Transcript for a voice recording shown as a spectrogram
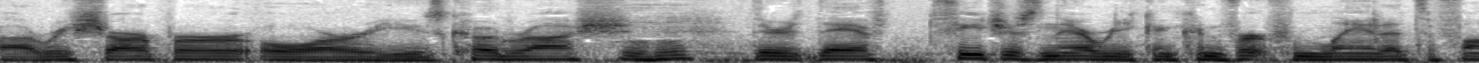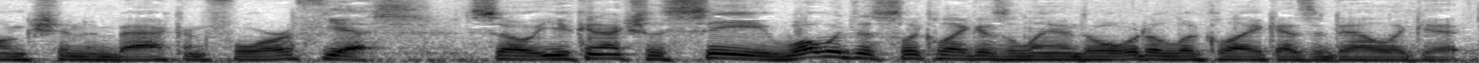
uh, ReSharper or use CodeRush, Mm-hmm. they have features in there where you can convert from lambda to function and back and forth. Yes. So you can actually see what would this look like as a lambda, what would it look like as a delegate.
